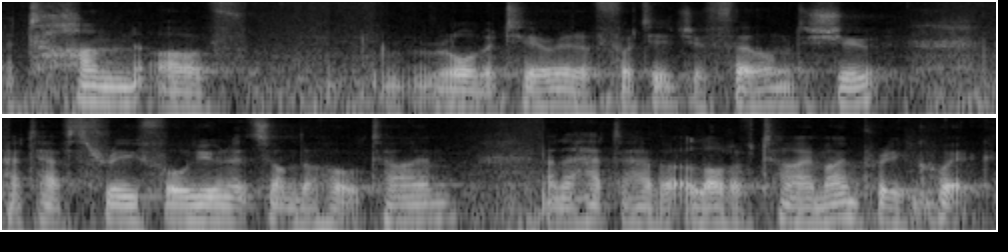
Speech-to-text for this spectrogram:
a ton of raw material, of footage, of film to shoot. I had to have three full units on the whole time and I had to have a, lot of time. I'm pretty quick.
